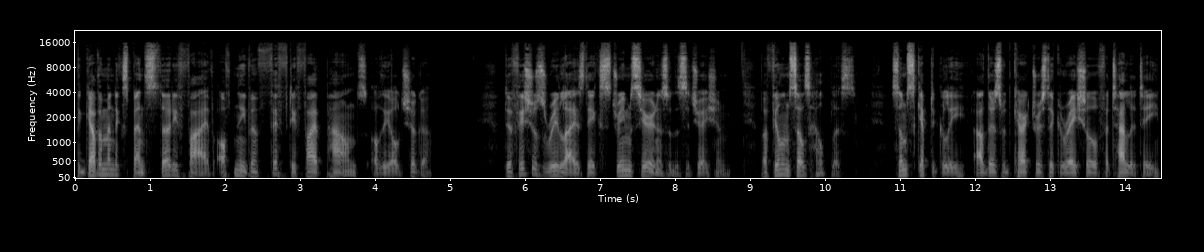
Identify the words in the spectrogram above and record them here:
the government expends 35, often even 55 pounds of the old sugar. The officials realize the extreme seriousness of the situation, but feel themselves helpless. Some skeptically, others with characteristic racial fatality,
